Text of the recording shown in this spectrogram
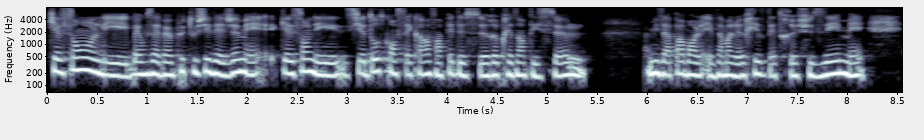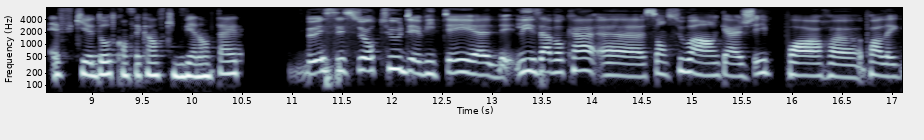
quels sont les, ben vous avez un peu touché déjà, mais quels sont les, s'il y a d'autres conséquences en fait de se représenter seul, mis à part bon évidemment le risque d'être refusé, mais est-ce qu'il y a d'autres conséquences qui vous viennent en tête? Ben, c'est surtout d'éviter. Euh, les avocats euh, sont souvent engagés par euh, par les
